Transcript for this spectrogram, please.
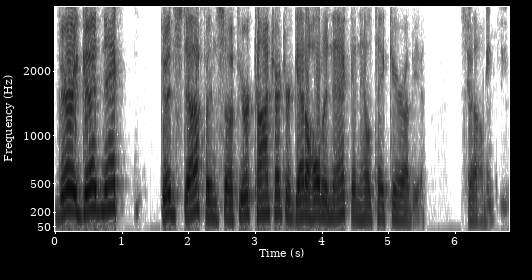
Very good, Nick. Good stuff. And so if you're a contractor, get a hold of Nick and he'll take care of you. So, thank you.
